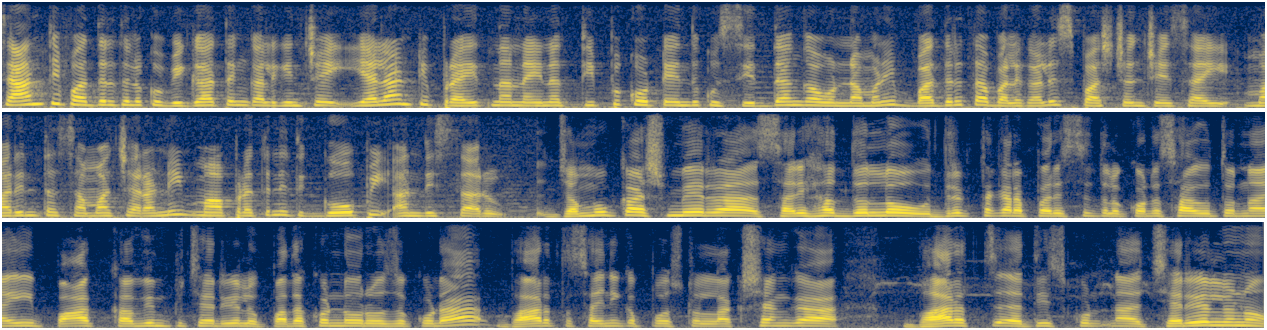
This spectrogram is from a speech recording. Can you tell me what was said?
శాంతి భద్రతలకు విఘాతం కలిగించే ఎలాంటి ప్రయత్నాన్నైనా తిప్పికొట్టేందుకు సిద్ధంగా ఉన్నామని భద్రతా బలగాలు స్పష్టం చేశాయి. మరింత సమాచారాన్ని మా ప్రతినిధి గోపి అందిస్తారు. జమ్మూ కాశ్మీర్ సరిహద్దుల్లో ఉద్రిక్తకర పరిస్థితులు కొనసాగుతున్నాయి. పాక్ కవింపు చర్యలు పదకొండవ రోజు కూడా భారత సైనిక పోస్టుల లక్ష్యంగా భారత్ తీసుకుంటున్న చర్యలను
